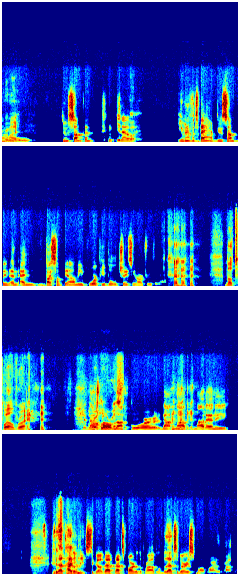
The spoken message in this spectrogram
Right. know, Do something, you know, Right. even if it's bad, do something. And and by something, I mean four people chasing R-Truth around. not 12, right? Not 12, not four, not not not any. That title needs to go. That that's part of the problem, but that's a very small part of the problem.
